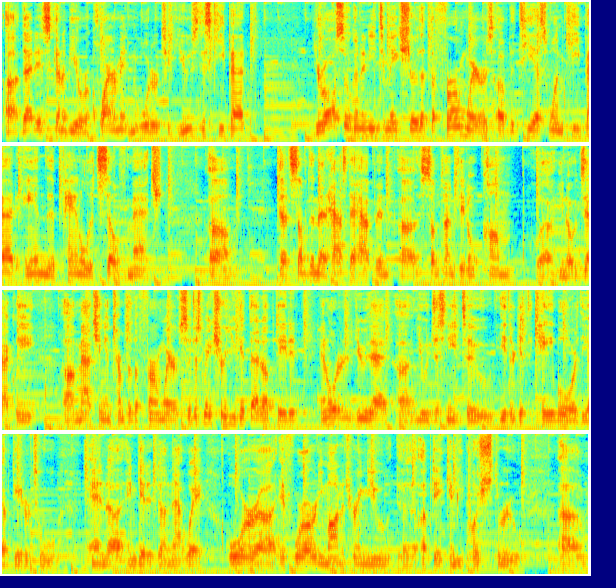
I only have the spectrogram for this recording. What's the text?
Uh, that is going to be a requirement in order to use this keypad. You're also going to need to make sure that the firmwares of the TS1 keypad and the panel itself match. Um, that's something that has to happen. Uh, sometimes they don't come, uh, you know, exactly uh, matching in terms of the firmware. So just make sure you get that updated. In order to do that, uh, you would just need to either get the cable or the updater tool and uh, and get it done that way. Or uh, if we're already monitoring you, the update can be pushed through um,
